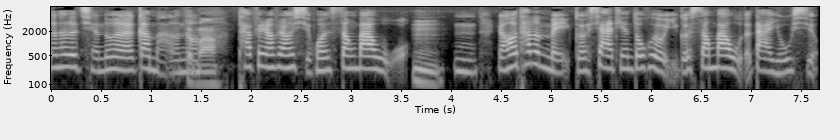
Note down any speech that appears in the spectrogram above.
那他的钱都用来干嘛了呢？他非常非常喜欢桑巴舞，嗯。嗯，然后他们每个夏天都会有一个桑巴舞的大游行，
